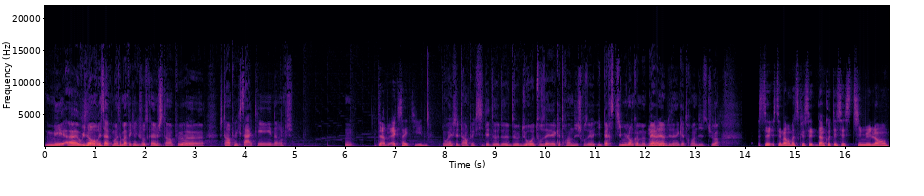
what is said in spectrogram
Mais euh, oui, non, en vrai, ça, moi ça m'a fait quelque chose quand même, j'étais un peu, euh, j'étais un peu excited. T'es un peu excited? Ouais, j'étais un peu excité de, de- de- du retour des années 90. Je trouvais hyper stimulant comme période Mm. des années 90, tu vois. C'est marrant parce que c'est d'un côté c'est stimulant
